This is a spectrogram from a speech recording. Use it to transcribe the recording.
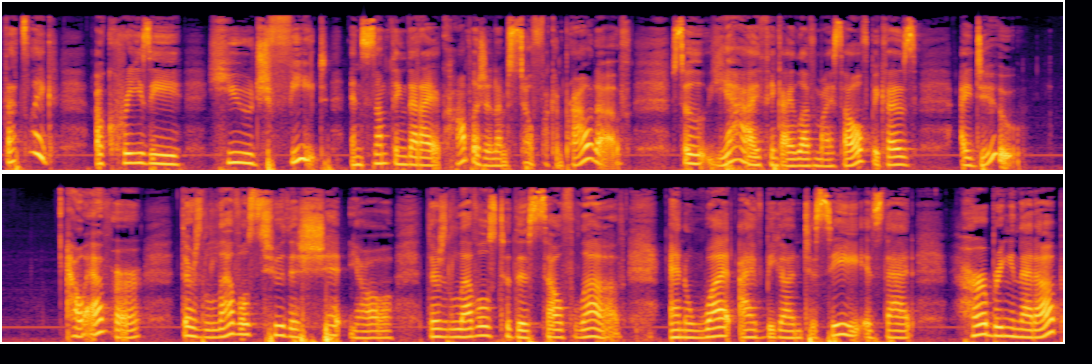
That's like a crazy, huge feat and something that I accomplished and I'm so fucking proud of. So yeah, I think I love myself because I do. However, there's levels to this shit, y'all. There's levels to this self love. And what I've begun to see is that her bringing that up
